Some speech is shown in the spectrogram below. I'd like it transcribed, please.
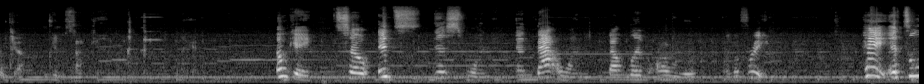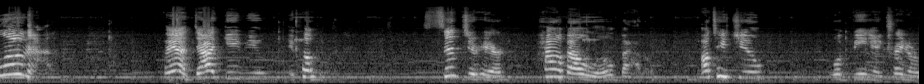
Okay. Okay, so it's this one and that one that live on Route for free. Hey, it's Luna! Oh yeah, Dad gave you a Pokemon. Since you're here, how about a little battle? I'll teach you what being a trainer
